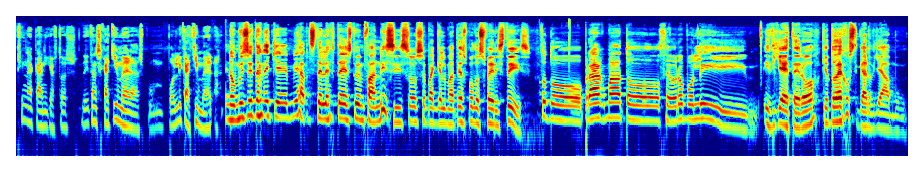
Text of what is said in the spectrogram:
Τι να κάνει κι αυτός. Ήταν σε κακή μέρα, ας πούμε. Πολύ κακή μέρα. Νομίζω ήταν και μία από τις τελευταίες του εμφανίσεις ως επαγγελματίας ποδοσφαιριστής. Αυτό το πράγμα το θεωρώ πολύ ιδιαίτερο και το έχω στην καρδιά μου.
